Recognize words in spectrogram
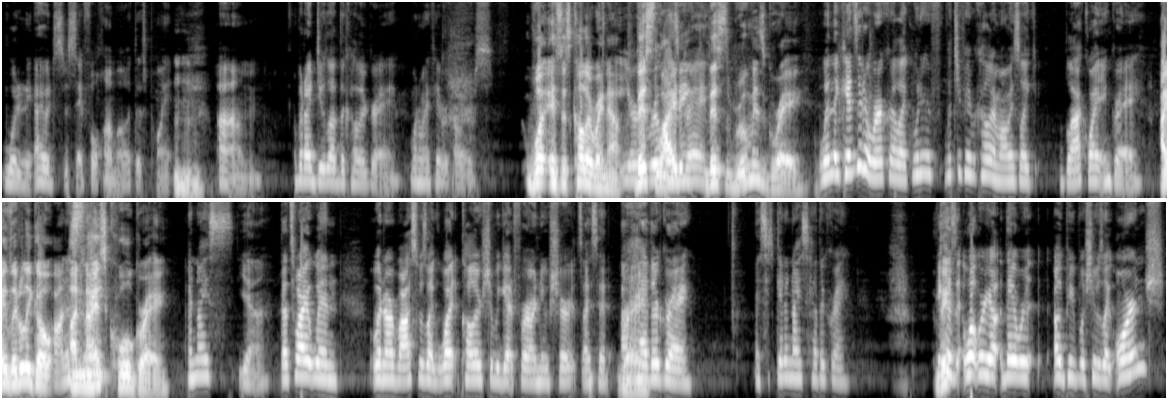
wouldn't, I would just say full homo at this point. Mm-hmm. Um, but I do love the color gray, one of my favorite colors. What is this color right now? Your this lighting. gray. This room is gray. when the kids at work are like, "What are your, what's your favorite color?" I'm always like, "Black, white, and gray." I literally go Honestly? a nice cool gray. A nice, yeah. That's why when when our boss was like, "What color should we get for our new shirts?" I said, "A heather gray." I said, "Get a nice heather gray." They- Because what were they were other people? She was like, "Orange."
